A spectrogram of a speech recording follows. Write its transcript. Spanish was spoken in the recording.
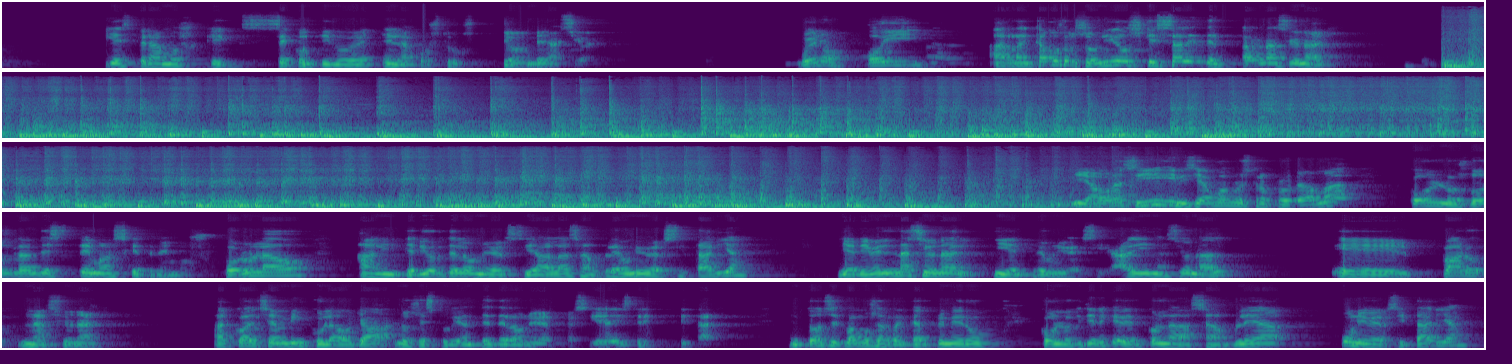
y esperamos que se continúe en la construcción de nación. Bueno, hoy arrancamos los sonidos que salen del paro nacional. Y ahora sí, iniciamos nuestro programa con los dos grandes temas que tenemos. Por un lado, al interior de la universidad, la asamblea universitaria, y a nivel nacional y entre universidad y nacional, el paro nacional, al cual se han vinculado ya los estudiantes de la universidad distrital. Entonces vamos a arrancar primero con lo que tiene que ver con la asamblea universitaria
